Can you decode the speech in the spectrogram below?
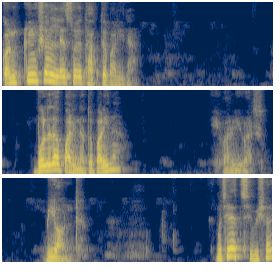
কনক্লুশন লেস হয়ে থাকতে পারি না। বলে দাও, পারি না তো পারি না। এবার এবার বিয়ন্ড বুঝে যাচ্ছে বিষয়?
